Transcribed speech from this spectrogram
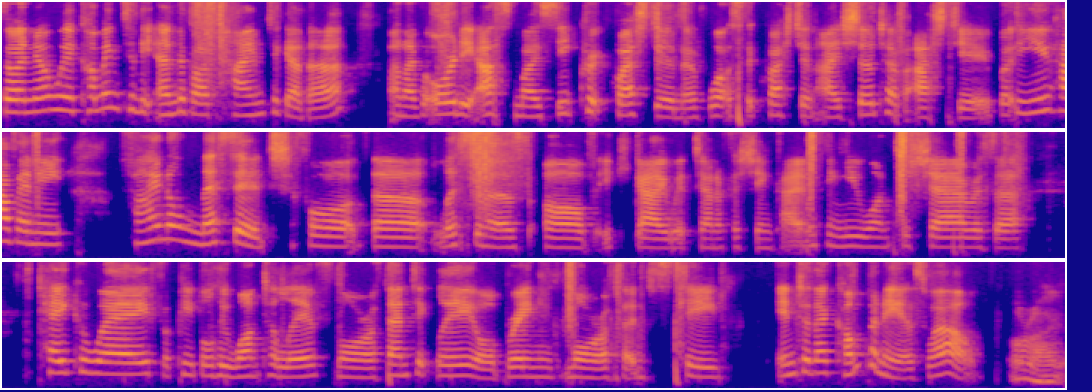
so i know we're coming to the end of our time together and i've already asked my secret question of what's the question i should have asked you but do you have any final message for the listeners of ikigai with jennifer shinkai anything you want to share as a takeaway for people who want to live more authentically or bring more authenticity into their company as well? All right.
